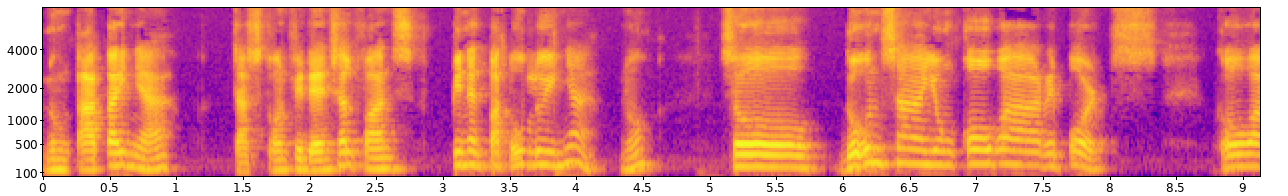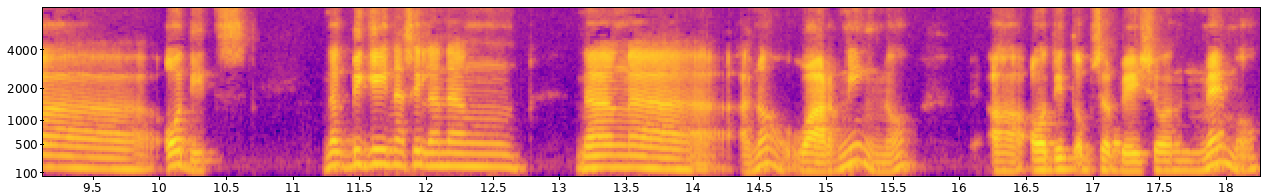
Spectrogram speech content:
nung tatay niya, just confidential funds, pinagpatuloy niya, no? So, doon sa yung COA reports, COA audits, nagbigay na sila ng ng ah, ano, warning, no? Ah, audit observation memo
